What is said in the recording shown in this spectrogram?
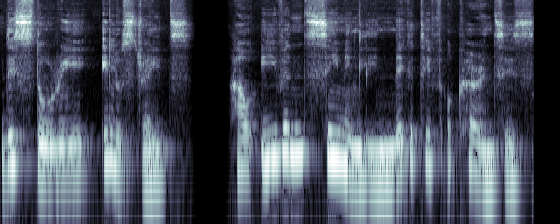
This story illustrates how even seemingly negative occurrences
